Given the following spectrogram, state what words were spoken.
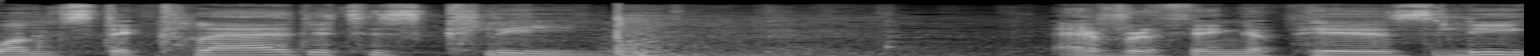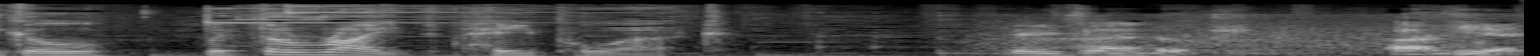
Once declared, it is clean. Everything appears legal with the right paperwork. There is a uh, here.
